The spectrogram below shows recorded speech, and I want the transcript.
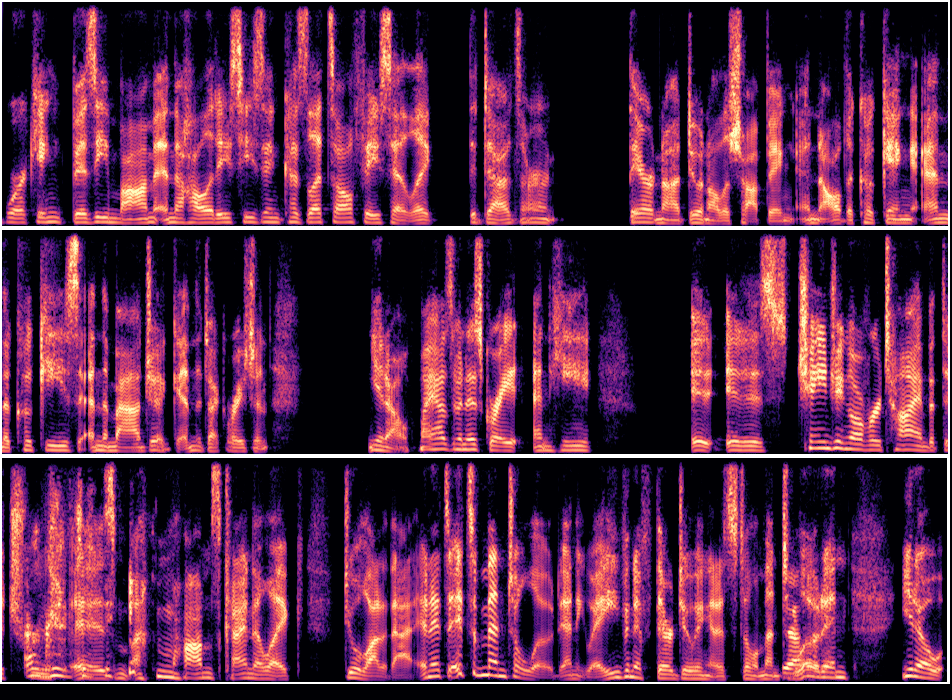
working, busy mom in the holiday season, because let's all face it, like the dads aren't, they're not doing all the shopping and all the cooking and the cookies and the magic and the decoration. You know, my husband is great and he it, it is changing over time but the truth is moms kind of like do a lot of that and it's it's a mental load anyway even if they're doing it it's still a mental yeah. load and you know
